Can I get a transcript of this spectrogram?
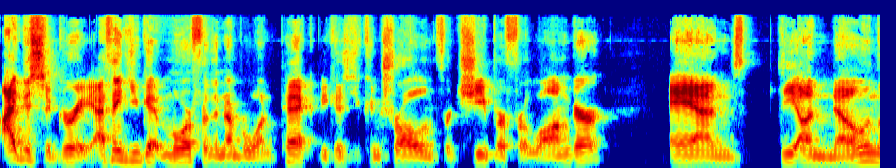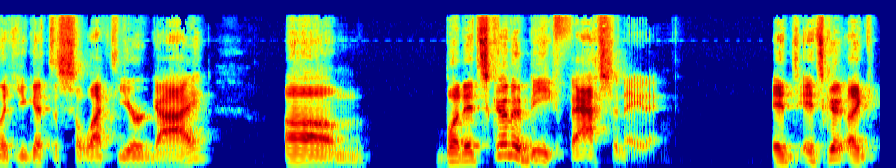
I disagree. I think you get more for the number one pick because you control them for cheaper for longer, and the unknown, like you get to select your guy. Um, but it's going to be fascinating. It, it's good, like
